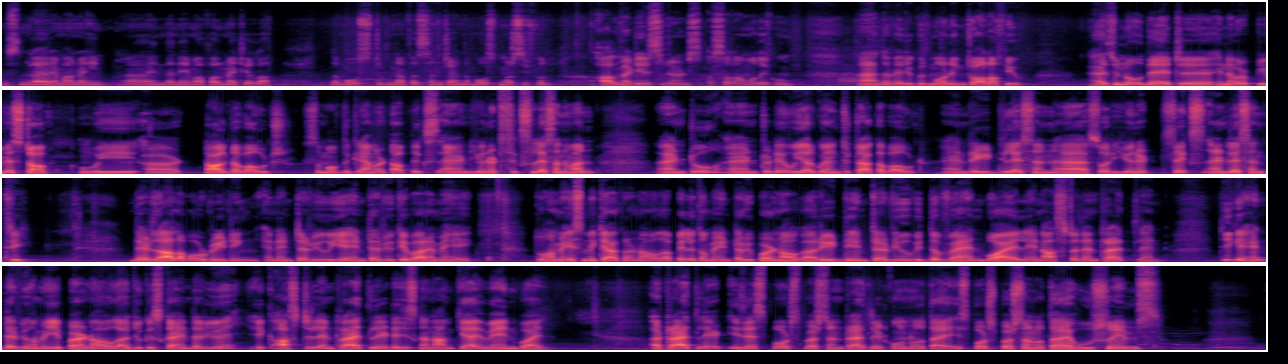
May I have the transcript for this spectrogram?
Bismillahirrahmanirrahim. Uh, in the name of Almighty Allah, the most beneficent and the most merciful. All my dear students, Assalamu alaikum, and a very good morning to all of you. As you know that uh, in our previous talk we uh, talked about some of the grammar topics and Unit 6, Lesson 1 and 2, and today we are going to talk about and read the lesson, uh, sorry, Unit 6 and Lesson 3. That is all about reading an interview ये interview के बारे में है। तो हमें इसमें क्या करना होगा? पहले तो हमें इंटरव्यू पढ़ना होगा। Read the interview with the Van Boyle and Australian triathlon ठीक है? इंटरव्यू हमें ये पढ़ना होगा जो किसका इंटरव्यू है? एक ऑस्ट्रेलियन ट्रायथलेट है जिसका नाम क्या है? Van Boyle a triathlete is a sports person triathlete कौन होता है? स्पोर्ट्स पर्सन होता है हु स्विम्स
